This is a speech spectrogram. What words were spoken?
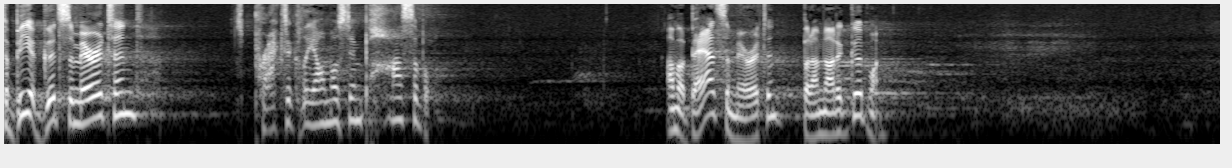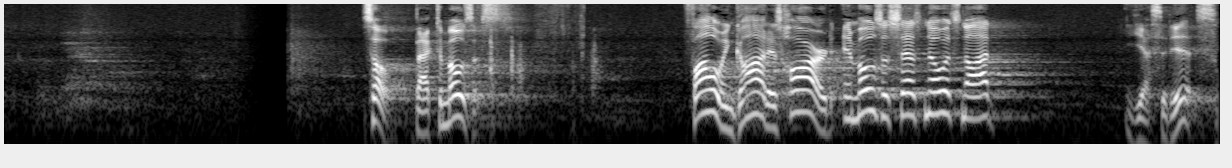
To be a good Samaritan is practically almost impossible. I'm a bad Samaritan, but I'm not a good one. So, back to Moses. Following God is hard, and Moses says, No, it's not. Yes, it is.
